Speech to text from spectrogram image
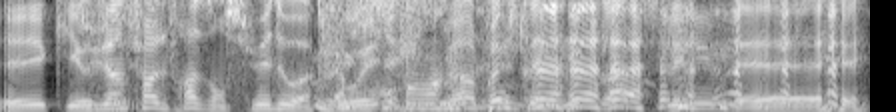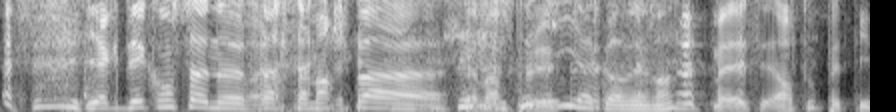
Et qui Tu aussi- viens de faire une phrase en suédois, clairement. Oui. Après je l'ai Il y a que des consonnes, euh, frère, ça marche pas. C'est marche plus. petit hein, quand même. Hein. mais c'est en tout petit.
